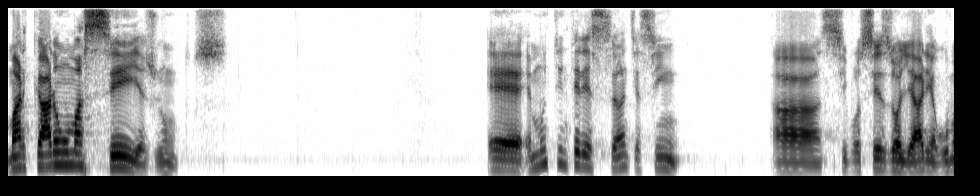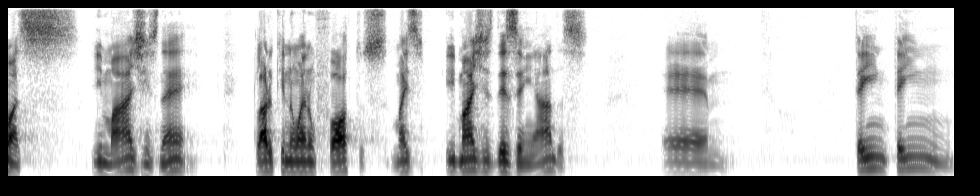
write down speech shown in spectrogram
Marcaram uma ceia juntos. É, é muito interessante, assim, se vocês olharem algumas imagens, né? Claro que não eram fotos, mas imagens desenhadas. É, tem, tem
